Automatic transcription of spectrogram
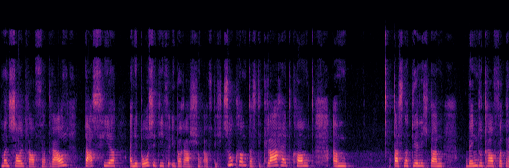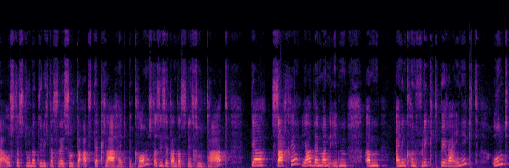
man soll darauf vertrauen, dass hier eine positive Überraschung auf dich zukommt, dass die Klarheit kommt, ähm, dass natürlich dann, wenn du darauf vertraust, dass du natürlich das Resultat der Klarheit bekommst. Das ist ja dann das Resultat der Sache, ja, wenn man eben ähm, einen Konflikt bereinigt. Und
